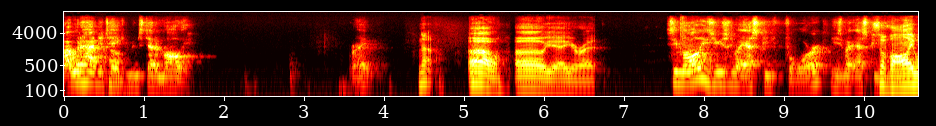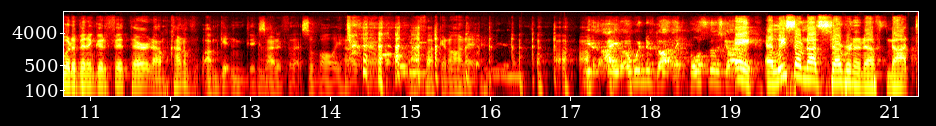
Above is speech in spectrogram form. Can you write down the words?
I would have had to oh. take him instead of Mahle. Right? No. Oh, oh yeah, you're right. See, Mahle's usually my SP four. He's my SP. Civale would have been a good fit there. And I'm kind of I'm getting excited for that Civale hype. now. Oh, I'm fucking on it. yeah, I, I wouldn't have got like both of those guys. Hey, at least I'm not stubborn enough not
